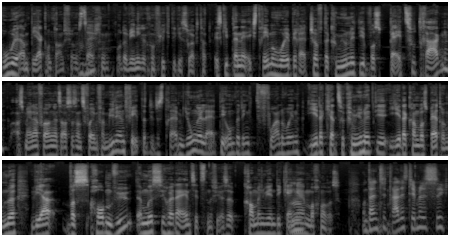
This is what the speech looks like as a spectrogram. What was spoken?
Ruhe am Berg unter Anführungszeichen mhm. oder weniger Konflikte gesorgt hat. Es gibt eine extrem hohe Bereitschaft der Community, was beizutragen. Aus meiner Erfahrung jetzt aus, sind es vor allem Familienväter, die das treiben, junge Leute, die unbedingt fahren wollen. Jeder gehört zur Community, jeder kann was beitragen. Nur wer was haben will, der muss sich halt einsetzen dafür. Also kommen wir in die Gänge, mhm. machen wir was. Und ein zentrales Thema, das sich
